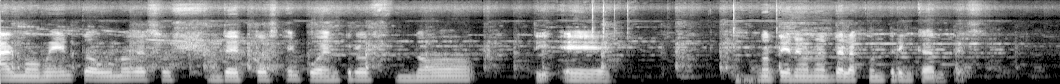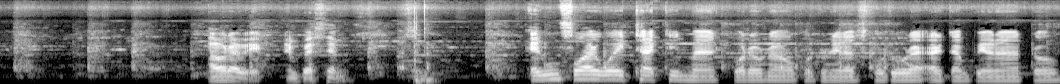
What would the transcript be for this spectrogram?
al momento, uno de, sus, de estos encuentros no, eh, no tiene una de las contrincantes. Ahora bien, empecemos. En un four-way tag team match por una oportunidad futura al campeonato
